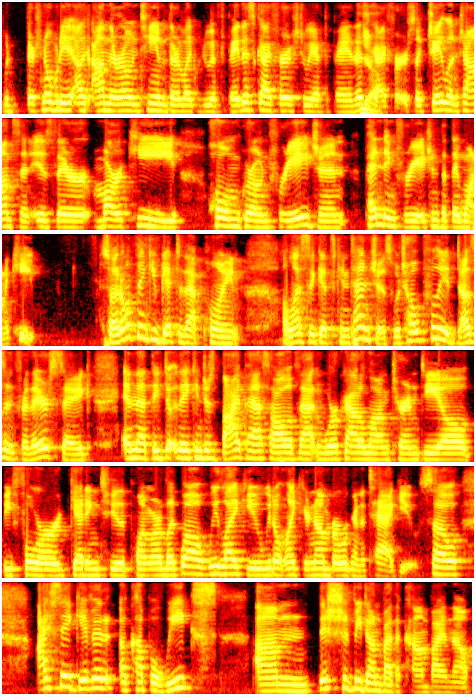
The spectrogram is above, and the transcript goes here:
would. There's nobody like on their own team. That they're like, do we have to pay this guy first? Do we have to pay this yeah. guy first? Like Jaylon Johnson is their marquee homegrown free agent, pending free agent that they want to keep. So I don't think you get to that point unless it gets contentious, which hopefully it doesn't for their sake, and that they do, they can just bypass all of that and work out a long term deal before getting to the point where like, well, we like you, we don't like your number, we're going to tag you. So I say give it a couple weeks. Um, this should be done by the combine, though.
